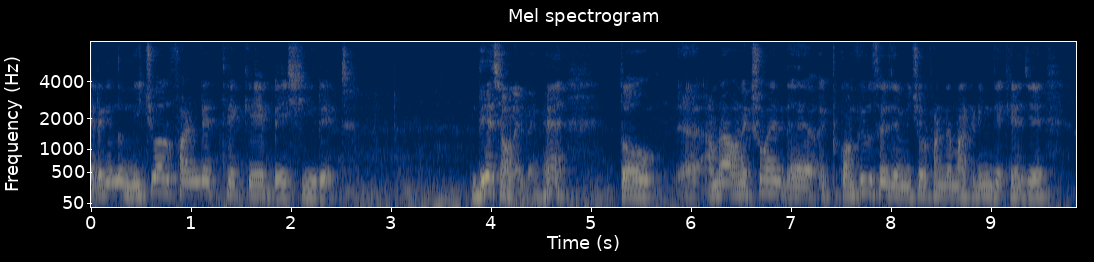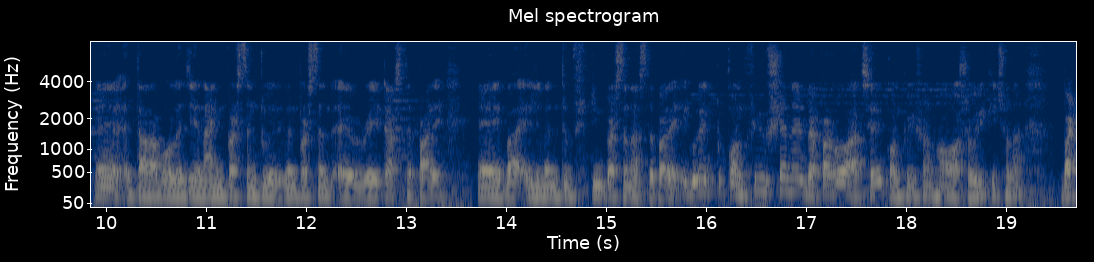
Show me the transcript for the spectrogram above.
এটা কিন্তু মিউচুয়াল ফান্ডের থেকে বেশি রেট দিয়েছে অনেক ব্যাংক হ্যাঁ? তো আমরা অনেক সময় একটু কনফিউজ হয়ে যায় মিউচুয়াল ফান্ডের মার্কেটিং দেখে যে তারা বলে যে nine percent to eleven percent rate আসতে পারে বা ইলেভেন টু ফিফটিন পার্সেন্ট আসতে পারে। এগুলো একটু কনফিউশনের ব্যাপারও আছে কনফিউশন হওয়া অস্বাভাবিক কিছু না বাট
